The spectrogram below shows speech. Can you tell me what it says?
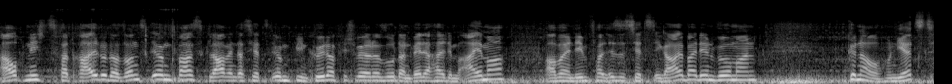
Auch nichts vertrallt oder sonst irgendwas. Klar, wenn das jetzt irgendwie ein Köderfisch wäre oder so, dann wäre der halt im Eimer. Aber in dem Fall ist es jetzt egal bei den Würmern. Genau, und jetzt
